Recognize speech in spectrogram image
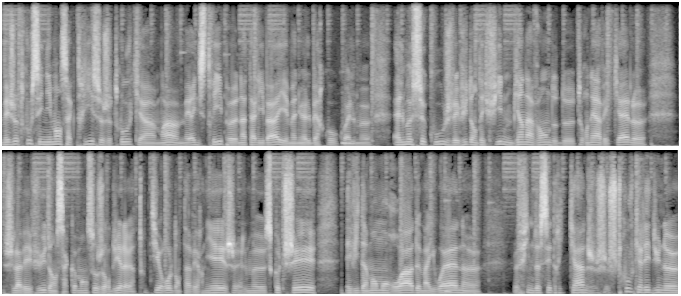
mais je trouve c'est une immense actrice. Je trouve qu'il y a moi Meryl Streep, euh, Nathalie Baye et Emmanuel Berco. Quoi, Mhm. elle me elle me secoue. Je l'ai vue dans des films bien avant de, de tourner avec elle. Je l'avais vue dans Ça commence aujourd'hui. Elle avait un tout petit rôle dans Tavernier. Elle me scotchait. Évidemment, Mon roi de Maïwen. euh, le film de Cédric Kahn, je, je- je trouve qu'elle est d'une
